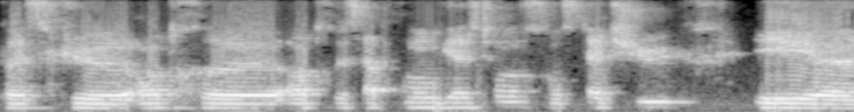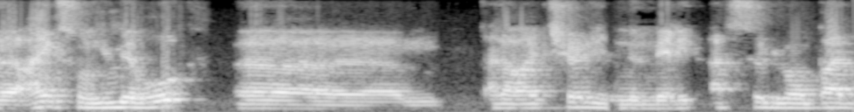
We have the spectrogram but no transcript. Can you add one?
parce que entre entre sa prolongation, son statut et rien que son numéro. Euh, à l'heure actuelle, il ne mérite absolument pas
